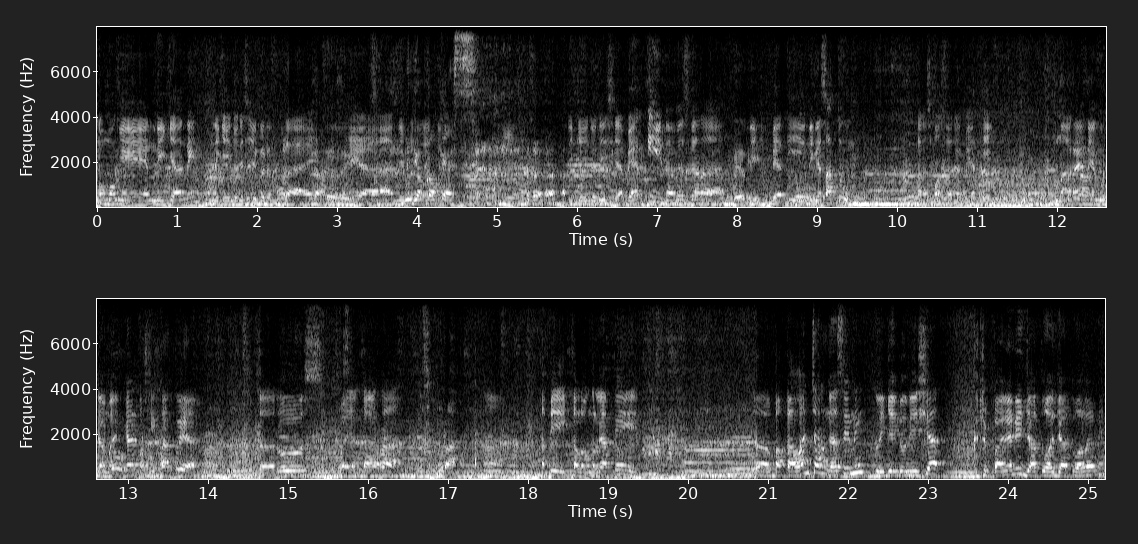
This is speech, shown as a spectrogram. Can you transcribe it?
ngomongin Liga nih, Liga Indonesia juga udah mulai. Ya. Iya. ini Liga. Prokes Iya. Liga Indonesia, BRI namanya sekarang. BRI. BRI Liga 1. Karena sponsornya BRI. Kemarin yang udah main kan Persita tuh ya. Terus Bayangkara. kurang Nah, tapi kalau ngeliat nih eh, bakal lancar nggak sih nih Liga Indonesia ke depannya nih jadwal-jadwalnya nih?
